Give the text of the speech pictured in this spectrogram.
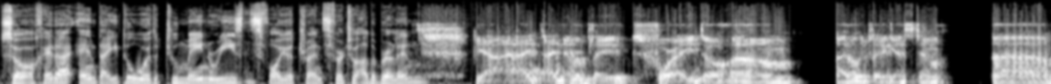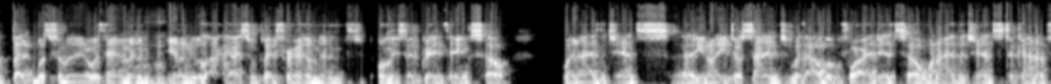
So Ojeda and Aito were the two main reasons for your transfer to Alba Berlin. Yeah, I I never played for Aito. Um, I'd only played against him. Uh, but was familiar with him and mm-hmm. you know knew a lot of guys who played for him and only said great things. So when I had the chance, uh, you know, Aito signed with Alba before I did. So when I had the chance to kind of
